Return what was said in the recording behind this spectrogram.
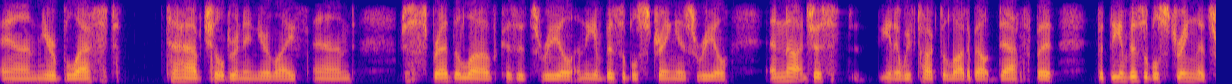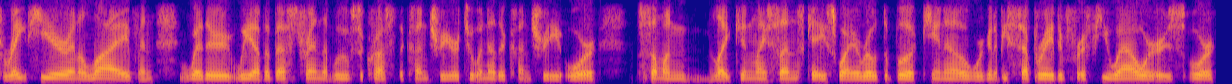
and you're blessed to have children in your life. And just spread the love because it's real, and the invisible string is real. And not just, you know, we've talked a lot about death, but but the invisible string that's right here and alive and whether we have a best friend that moves across the country or to another country or someone like in my son's case why I wrote the book, you know, we're going to be separated for a few hours or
